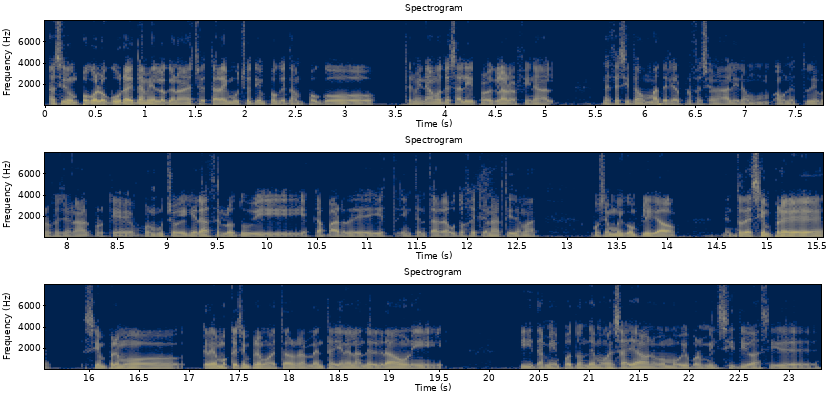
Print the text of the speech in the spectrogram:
ha sido un poco locura y también lo que nos ha hecho estar ahí mucho tiempo que tampoco terminamos de salir porque claro, al final necesitas un material profesional, ir a un, a un estudio profesional porque por mucho que quieras hacerlo tú y, escapar de y intentar autogestionarte y demás, pues es muy complicado. Entonces siempre siempre hemos creemos que siempre hemos estado realmente ahí en el underground y, y también pues donde hemos ensayado nos hemos movido por mil sitios así de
